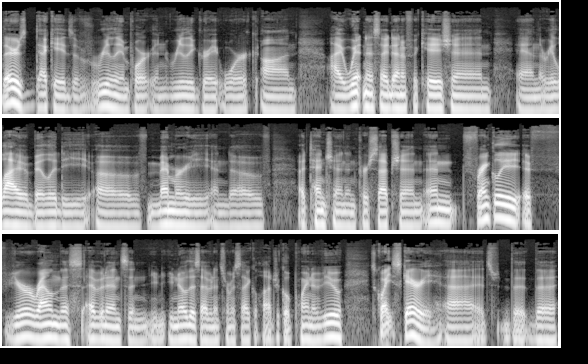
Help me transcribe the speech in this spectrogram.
there's decades of really important, really great work on eyewitness identification and the reliability of memory and of attention and perception. And frankly, if you're around this evidence and you, you know this evidence from a psychological point of view, it's quite scary. Uh, it's the the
